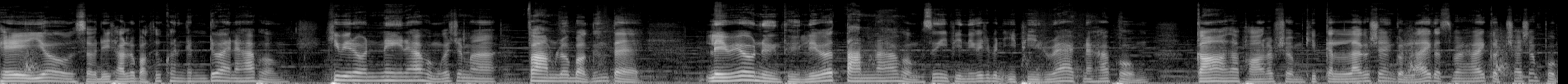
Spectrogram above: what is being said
เฮ้ยโยสวัสดีชาวโรบอกทุกคนกันด้วยนะครับผมคลิปวิดีโอนี้นะครับผมก็จะมาฟาร์มโรบอกตั้งแต่เลเวล1ถึงเลเวลตันนะครับผม ซึ่ง EP นี้ก็จะเป็น EP แรกนะครับผม ก็ถ้าพร้อมรับชมคลิปกันแล้วก็เช่นกดไลค์ กด subscribe กดแชร์ช่องผม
